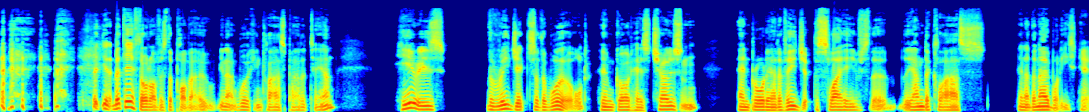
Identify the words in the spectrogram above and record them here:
but, you know, but they're thought of as the povo, you know, working class part of town. Here is the rejects of the world whom God has chosen and brought out of Egypt, the slaves, the, the underclass, you know, the nobodies. Yeah.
